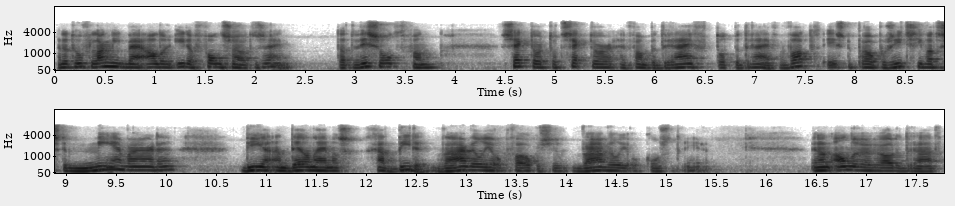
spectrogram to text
En dat hoeft lang niet bij ieder fonds zo te zijn. Dat wisselt van sector tot sector en van bedrijf tot bedrijf. Wat is de propositie, wat is de meerwaarde die je aan deelnemers gaat bieden? Waar wil je op focussen? Waar wil je op concentreren? En een andere rode draad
